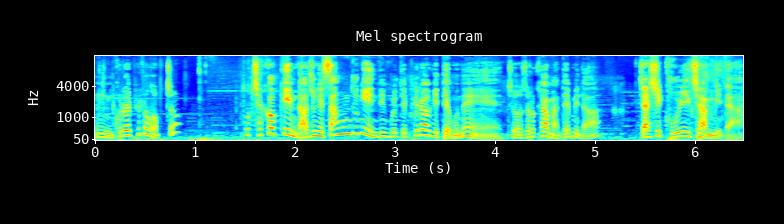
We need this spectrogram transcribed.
음 그럴 필요는 없죠? 또 체커 게임 나중에 쌍둥이 엔딩 볼 때 필요하기 때문에 저 저렇게 하면 안 됩니다. 자식 9일차입니다.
